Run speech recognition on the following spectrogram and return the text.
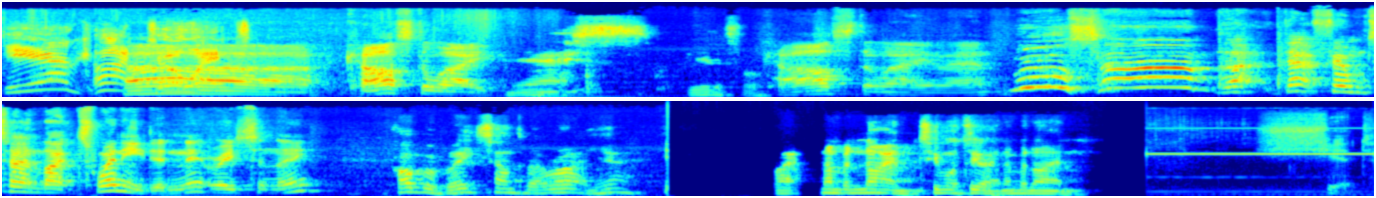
The air got Ah, Cast Away, yes, beautiful. Cast Away, man. Wilson. That that film turned like twenty, didn't it, recently? Probably sounds about right. Yeah. Right, number nine. Two more to go. Number nine. Shit.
